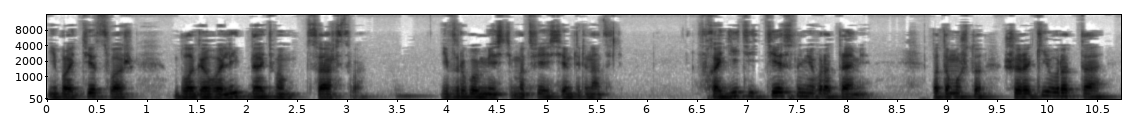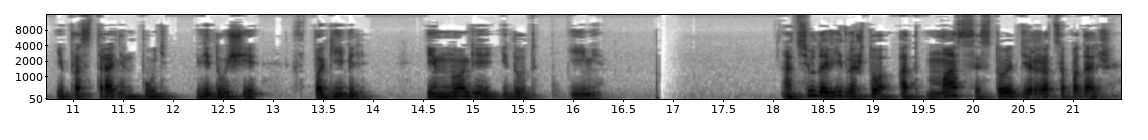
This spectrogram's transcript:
ибо Отец ваш благоволит дать вам царство». И в другом месте, Матфея 7.13, «Входите тесными вратами, потому что широки врата и пространен путь, ведущие погибель, и многие идут ими. Отсюда видно, что от массы стоит держаться подальше.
